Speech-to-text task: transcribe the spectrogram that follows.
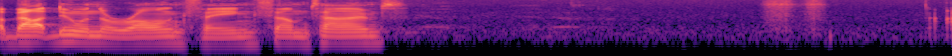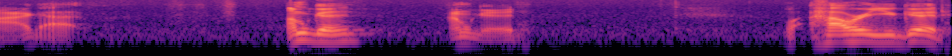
about doing the wrong thing sometimes? I got, I'm good. I'm good. How are you good?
